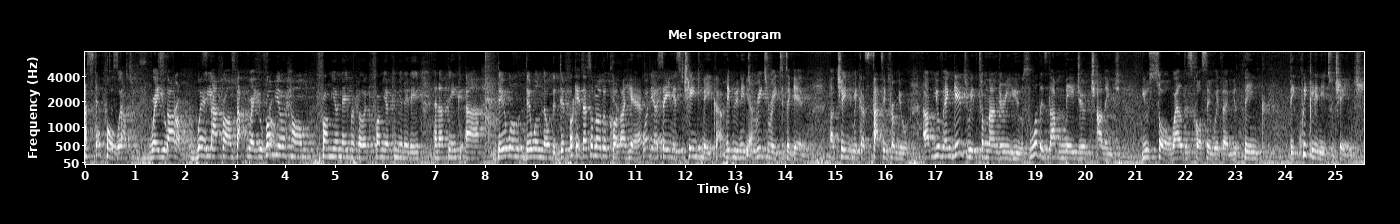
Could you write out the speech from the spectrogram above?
a step forward. where you're start from. Where start, you're from. Start where you're from. From your home, from your neighborhood, from your community, and I think uh, they will they will know the difference. Okay, that's another caller yeah. here. What they are saying is change maker. Maybe you need yeah. to reiterate it again. A change maker starting from you. Um, you've engaged with some Nigerian youth. What is that major challenge you saw while discussing with them? You think they quickly need to change?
